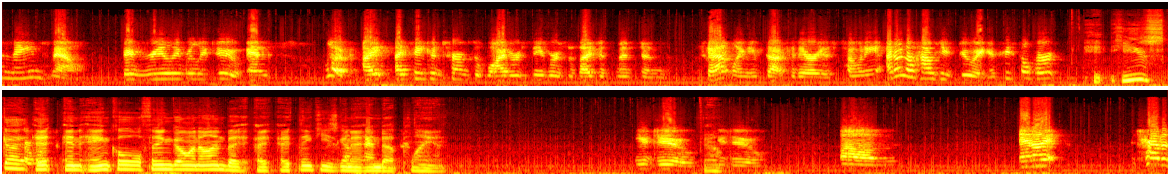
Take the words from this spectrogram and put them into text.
some names now. They really, really do. And look, I I think in terms of wide receivers, as I just mentioned, Scantling, you've got Kadarius Toney. I don't know how he's doing. Is he still hurt? He, he's got a, an ankle thing going on, but I, I think he's going to Okay. end up playing. You do. Yeah. You do. Um, and I, Travis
